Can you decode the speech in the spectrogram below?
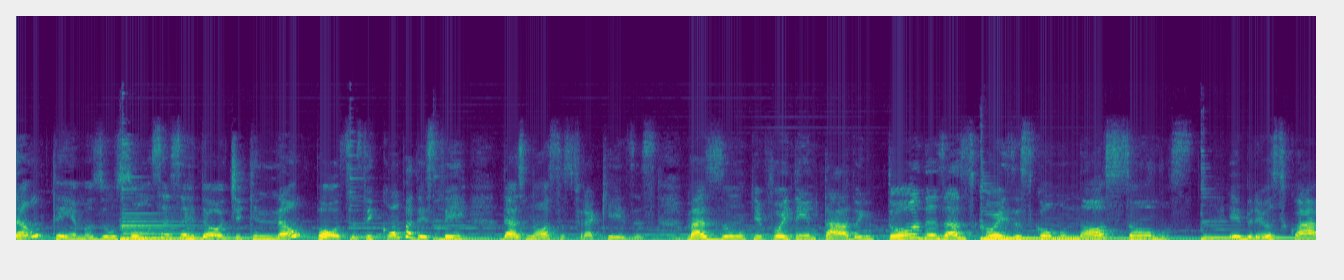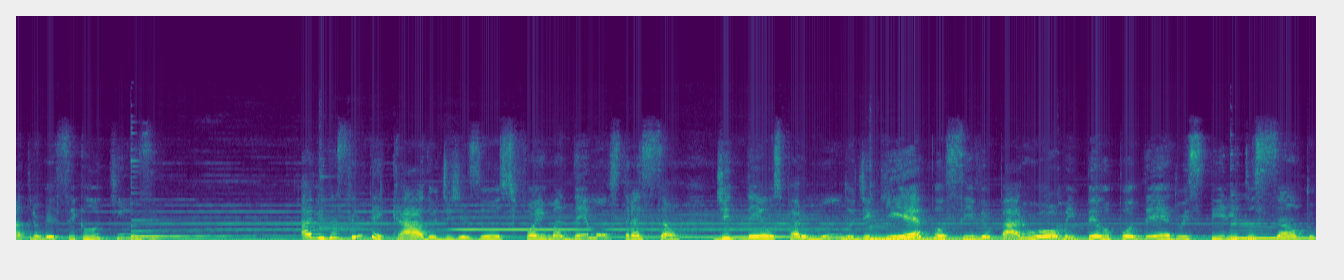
Não temos um sumo sacerdote que não possa se compadecer das nossas fraquezas, mas um que foi tentado em todas as coisas como nós somos. Hebreus 4, versículo 15. A vida sem pecado de Jesus foi uma demonstração de Deus para o mundo de que é possível para o homem, pelo poder do Espírito Santo,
